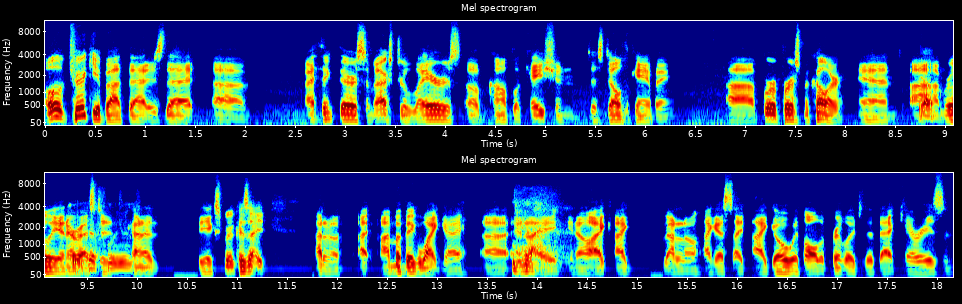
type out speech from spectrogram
a little tricky about that is that um, I think there are some extra layers of complication to stealth camping uh, for a person of color, and uh, Yeah, I'm really interested in kind of the experience because I, I don't know, I, I'm a big white guy, uh, and Yeah. I, you know, I, I I don't know. I guess I, I go with all the privilege that that carries, and,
